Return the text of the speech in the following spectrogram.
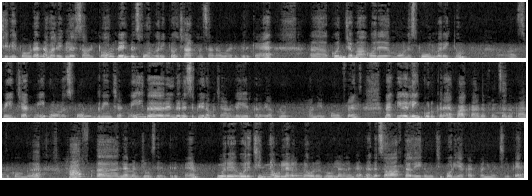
chilli powder நம்ம ரெகுலர் சால்ட்டும் ரெண்டு ஸ்பூன் வரைக்கும் சாட் மசாலாவும் எடுத்திருக்கேன். கொஞ்சமாக ஒரு மூணு ஸ்பூன் வரைக்கும் ஸ்வீட் சட்னி மூணு ஸ்பூன் க்ரீன் சட்னி. இது ரெண்டு ரெசிபியும் நம்ம சேனலில் ஏற்கனவே அப்லோட் பண்ணியிருக்கோம் ஃப்ரெண்ட்ஸ் நான் கீழே லிங்க் கொடுக்குறேன். பார்க்காத ஃப்ரெண்ட்ஸ் அதை பார்த்துக்கோங்க. ஹாஃப் லெமன் ஜூஸ் எடுத்திருக்கேன். ஒரு ஒரு சின்ன உருளைக்கிழங்குல ஒரு உருளைக்கிழங்க நல்லா சாஃப்டாக வேக வச்சு பொடியாக கட் பண்ணி வச்சுருக்கேன்.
